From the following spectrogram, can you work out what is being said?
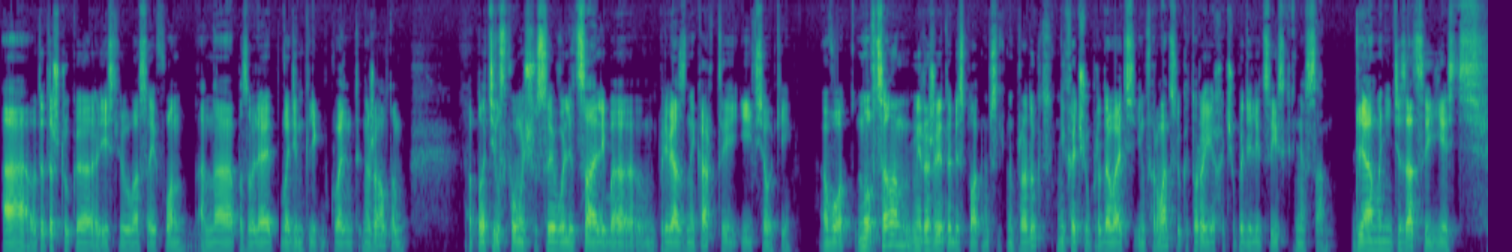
А вот эта штука, если у вас iPhone, она позволяет в один клик буквально ты нажал там, оплатил с помощью своего лица либо привязанной карты и все окей. Вот. Но в целом Миражи это бесплатный абсолютно продукт. Не хочу продавать информацию, которой я хочу поделиться искренне сам. Для монетизации есть,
